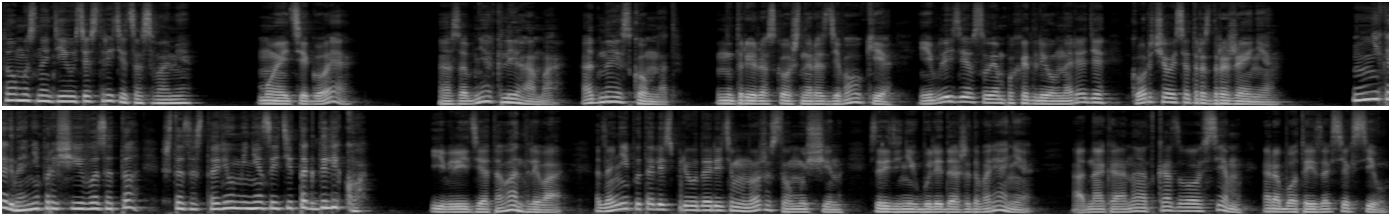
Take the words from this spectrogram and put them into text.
Томас надеялся встретиться с вами. Мой Тигоя? Особняк Лиама. Одна из комнат. Внутри роскошной раздевалки Евлизия в своем походливом наряде корчилась от раздражения. «Никогда не прощу его за то, что заставил меня зайти так далеко». Евлизия талантлива. За ней пытались приударить множество мужчин, среди них были даже дворяне. Однако она отказывала всем, работая изо всех сил.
